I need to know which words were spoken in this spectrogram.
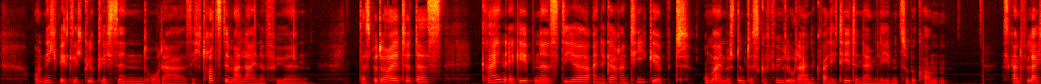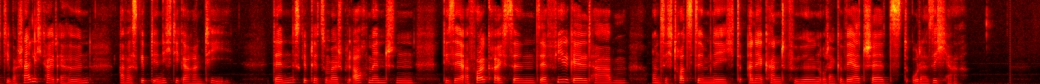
und nicht wirklich glücklich sind oder sich trotzdem alleine fühlen. Das bedeutet, dass kein Ergebnis dir eine Garantie gibt, um ein bestimmtes Gefühl oder eine Qualität in deinem Leben zu bekommen. Es kann vielleicht die Wahrscheinlichkeit erhöhen, aber es gibt dir nicht die Garantie. Denn es gibt ja zum Beispiel auch Menschen, die sehr erfolgreich sind, sehr viel Geld haben und sich trotzdem nicht anerkannt fühlen oder gewertschätzt oder sicher.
